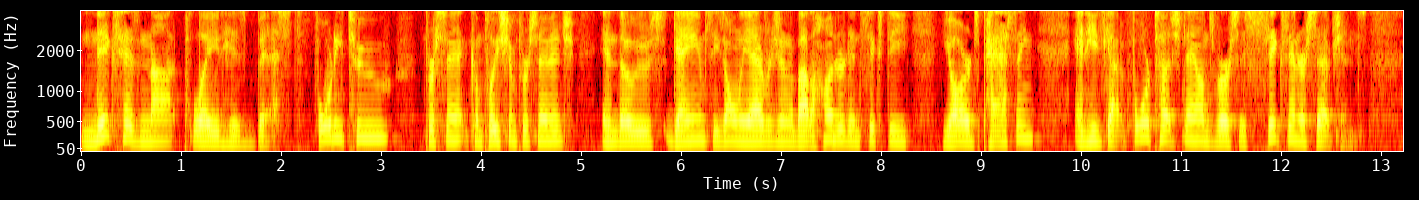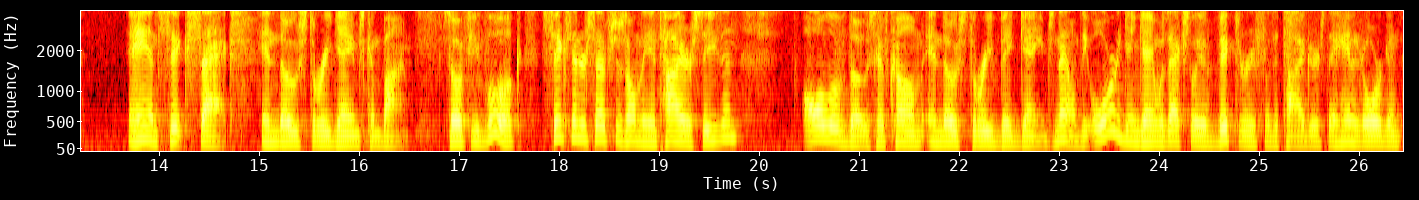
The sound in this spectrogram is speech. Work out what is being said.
Nix has not played his best. 42% completion percentage in those games. He's only averaging about 160 yards passing, and he's got four touchdowns versus six interceptions and six sacks in those three games combined. So if you look, six interceptions on the entire season, all of those have come in those three big games. Now, the Oregon game was actually a victory for the Tigers. They handed Oregon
